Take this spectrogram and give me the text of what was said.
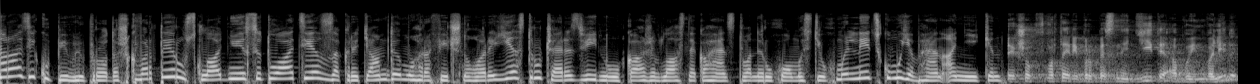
Наразі купівлю-продаж квартир ускладнює ситуація з закриттям демографічного реєстру через війну, каже власник агентства нерухомості у Хмельницькому Євген Анікін. Якщо в квартирі прописані діти або інваліди,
